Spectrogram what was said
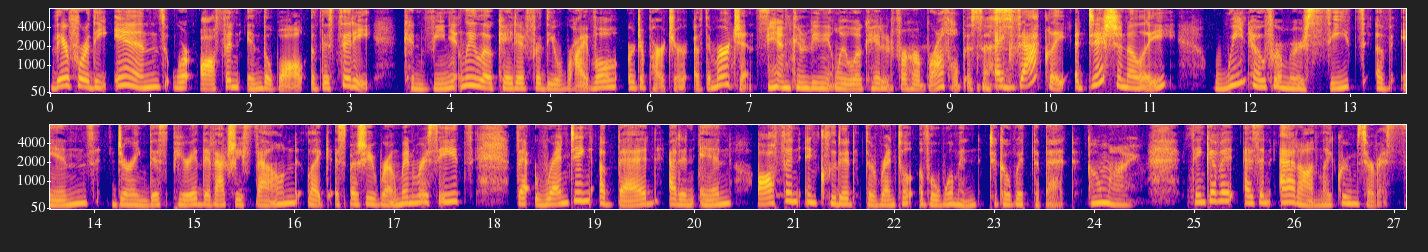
Therefore, the inns were often in the wall of the city, conveniently located for the arrival or departure of the merchants. And conveniently located for her brothel business. Exactly. Additionally, we know from receipts of inns during this period, they've actually found, like especially Roman receipts, that renting a bed at an inn often included the rental of a woman to go with the bed. Oh my. Think of it as an add on like room service.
